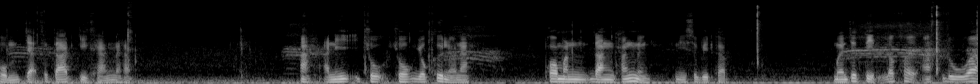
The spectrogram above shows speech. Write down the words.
ผมจะสตาร์ทกี่ครั้งนะครับ อะ อันนี้โชคโชคยกขึ้นแล้วนะ พอมันดังครั้งหนึ่งนี่สวิตครับ เหมือนจะติดแล้วค่อยอะดูว่า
